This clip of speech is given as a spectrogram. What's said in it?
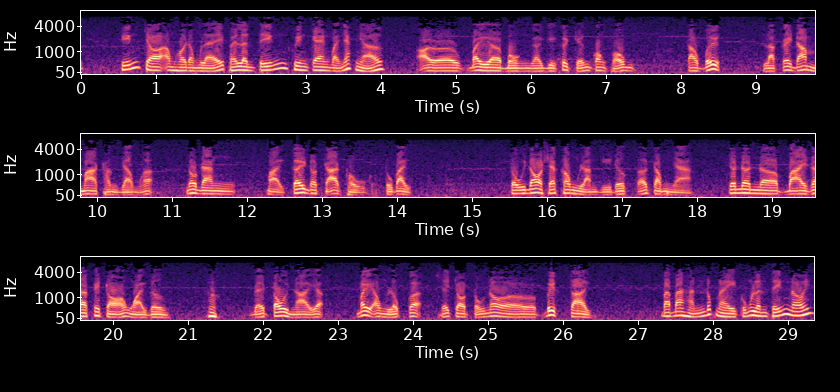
khiến cho ông hội đồng lễ phải lên tiếng khuyên can và nhắc nhở. Ờ, bây giờ buồn vì cái chuyện con Phụng. Tao biết là cái đám ma thần dòng á, nó đang bài kế nó trả thù tụi bay. Tụi nó sẽ không làm gì được ở trong nhà, cho nên ờ, bài ra cái trò ở ngoài đường. Để tối nay á, mấy ông lục á, sẽ cho tụi nó ờ, biết tài. Bà Ba Hạnh lúc này cũng lên tiếng nói.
